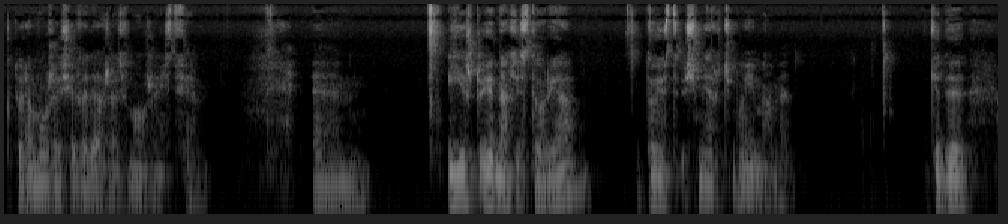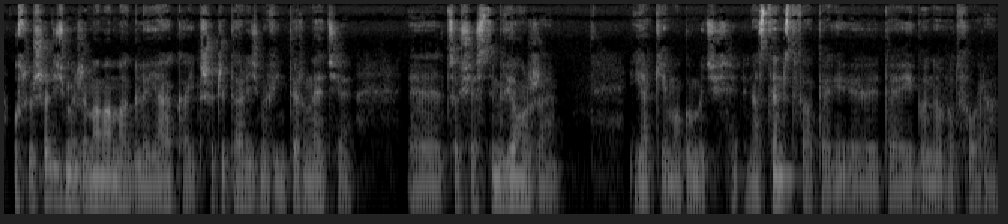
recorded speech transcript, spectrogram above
które może się wydarzać w małżeństwie. I jeszcze jedna historia, to jest śmierć mojej mamy. Kiedy usłyszeliśmy, że mama ma glejaka i przeczytaliśmy w internecie, e, co się z tym wiąże, jakie mogą być następstwa tej, e, tego nowotwora,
